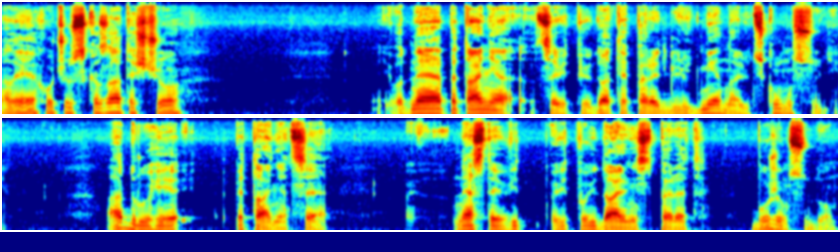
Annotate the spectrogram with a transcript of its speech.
Але я хочу сказати, що одне питання це відповідати перед людьми на людському суді. А друге питання це нести відповідальність перед Божим судом.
